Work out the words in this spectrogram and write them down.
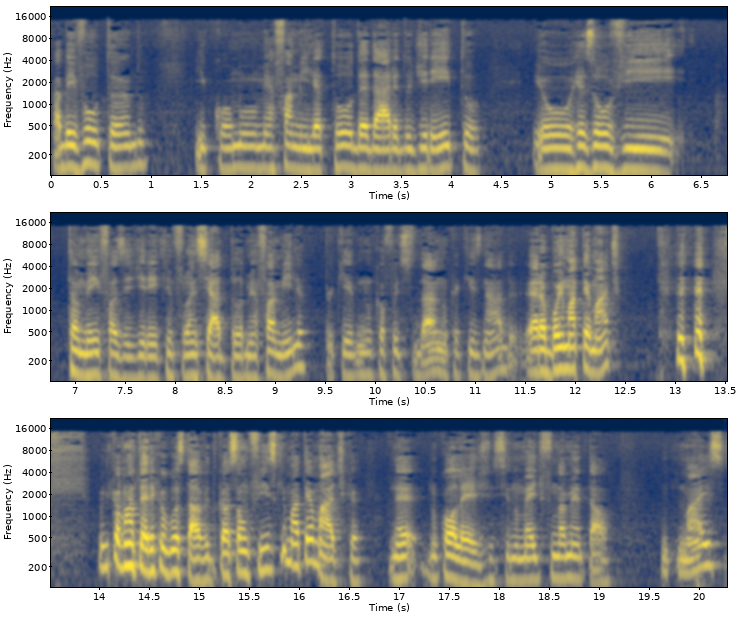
acabei voltando e como minha família toda é da área do direito, eu resolvi também fazer direito influenciado pela minha família, porque nunca fui estudar, nunca quis nada. Era bom em matemática. a única matéria que eu gostava, educação física e matemática, né, no colégio, ensino médio fundamental. Mas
